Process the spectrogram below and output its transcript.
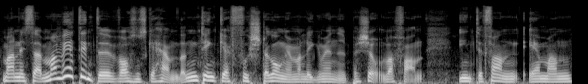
man är så här, man vet inte vad som ska hända. Nu tänker jag första gången man ligger med en ny person, vad fan, inte fan är man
